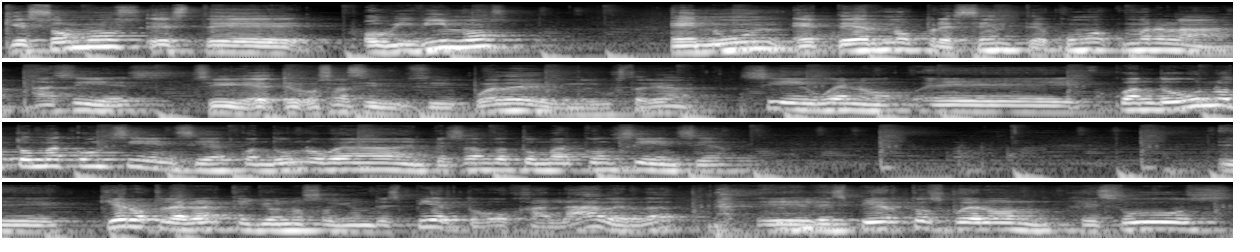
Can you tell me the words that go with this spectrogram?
Que somos, este, o vivimos en un eterno presente. ¿Cómo, cómo era la...? Así es. Sí, eh, eh, o sea, si, si puede, me gustaría... Sí, bueno, eh, cuando uno toma conciencia, cuando uno va empezando a tomar conciencia, eh, quiero aclarar que yo no soy un despierto, ojalá, ¿verdad? Eh, despiertos fueron Jesús,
